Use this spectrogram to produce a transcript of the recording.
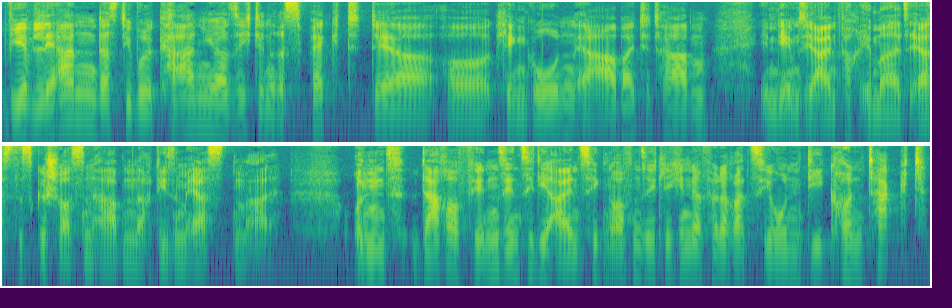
wir lernen, dass die Vulkanier sich den Respekt der äh, Klingonen erarbeitet haben, indem sie einfach immer als erstes geschossen haben nach diesem ersten Mal. Und daraufhin sind sie die einzigen offensichtlich in der Föderation, die Kontakt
